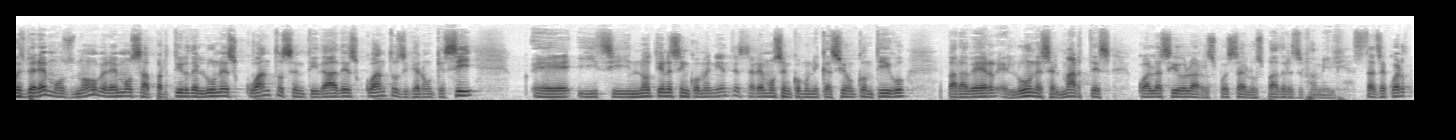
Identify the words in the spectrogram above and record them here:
pues veremos, ¿no? Veremos a partir del lunes cuántas entidades, cuántos dijeron que sí. Eh, y si no tienes inconveniente, estaremos en comunicación contigo para ver el lunes, el martes, cuál ha sido la respuesta de los padres de familia. ¿Estás de acuerdo?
